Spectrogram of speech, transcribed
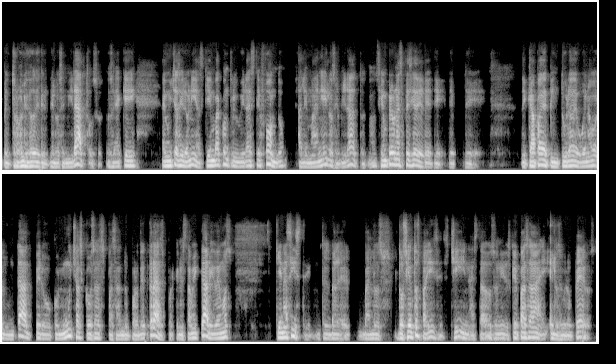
petróleo de, los Emiratos. O sea que hay muchas ironías. ¿Quién va a contribuir a este fondo? Alemania y los Emiratos, ¿no? Siempre una especie de capa de pintura de buena voluntad, pero con muchas cosas pasando por detrás, porque no está muy claro. Y vemos quién asiste. Entonces van, los 200 países, China, Estados Unidos. ¿Qué pasa en los europeos?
